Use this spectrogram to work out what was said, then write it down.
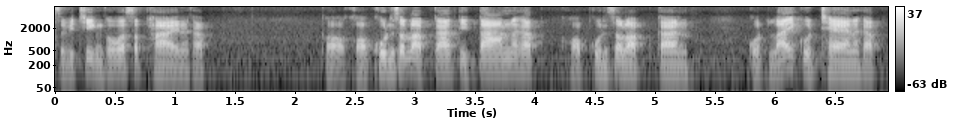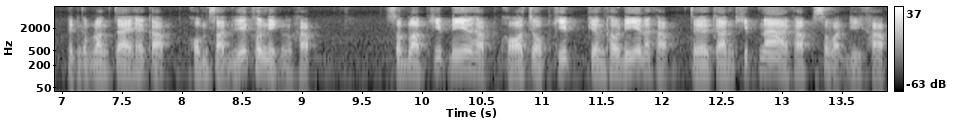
switching power supply นะครับ ก็ขอบคุณสำหรับการติดตามนะครับ ขอบคุณสำหรับการกดไลค์กดแชร์นะครับ เป็นกำลังใจให้กับคมสันอิเล็กทรอนิกส์นะครับสำหรับคลิปนี้นะครับ ขอจบคลิปเพียงเท่านี้นะครับ เจอกันคลิปหน้าครับ สวัสดีครับ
